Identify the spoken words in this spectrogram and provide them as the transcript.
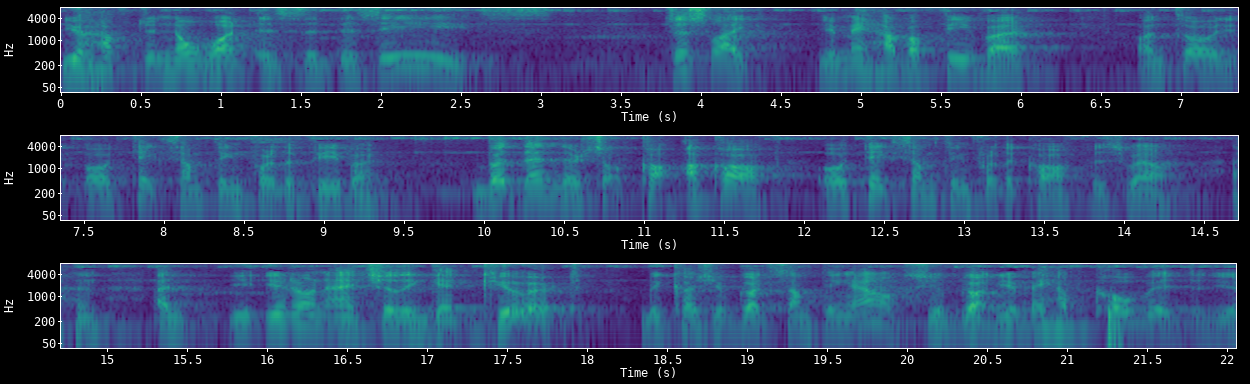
You have to know what is the disease. Just like you may have a fever, and so, oh, take something for the fever. But then there's a cough, oh, take something for the cough as well. And, and you don't actually get cured because you've got something else. You've got, you may have COVID, you,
